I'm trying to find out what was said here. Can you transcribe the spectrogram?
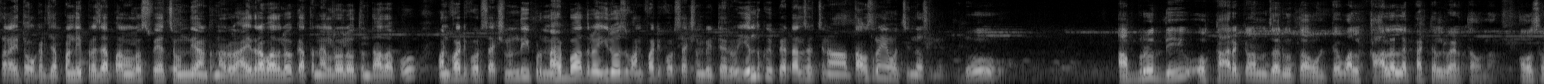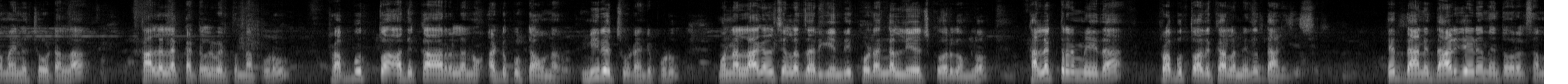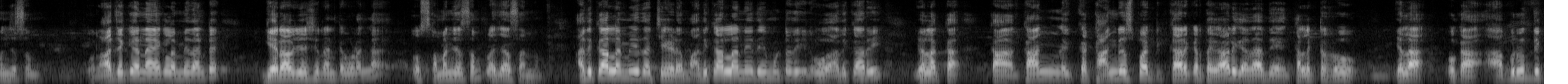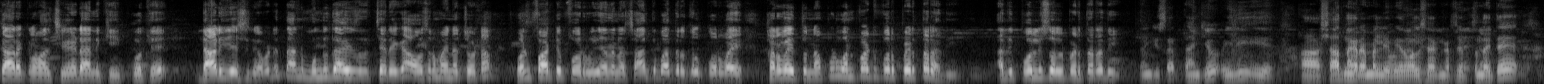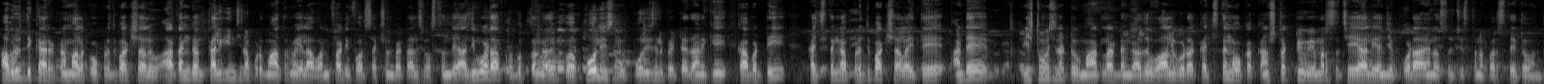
సార్ అయితే ఒకటి చెప్పండి. ప్రజాపాలనలో స్వేచ్ఛ ఉంది అంటున్నారు. హైదరాబాద్లో గత నెల రోజులు అవుతుంది. దాదాపు వన్ ఫార్టీ ఫోర్ సెక్షన్ ఉంది. ఇప్పుడు మహబాద్లో ఈ రోజు వన్ ఫార్టీ ఫోర్ సెక్షన్ పెట్టారు. ఎందుకు పెట్టాల్సి వచ్చిన అవసరం ఏమొచ్చింది అసలు? ఇప్పుడు అభివృద్ధి ఒక కార్యక్రమం జరుగుతూ ఉంటే వాళ్ళు కాళ్ళల్లో కట్టెలు పెడతా ఉన్నారు. అవసరమైన చోటల్లా కాళ్ళల్లో కట్టెలు పెడుతున్నప్పుడు ప్రభుత్వ అధికారులను అడ్డుకుంటా ఉన్నారు. మీరే చూడండి ఇప్పుడు. మొన్న లాగల్చెల్ల జరిగింది కొడంగల్ నియోజకవర్గంలో కలెక్టర్ మీద ప్రభుత్వ అధికారుల మీద దాడి చేశారు. అంటే దాన్ని దాడి చేయడం ఎంతవరకు సమంజసం? రాజకీయ నాయకుల మీద అంటే గేరావు చేసిరంటే కూడా ఓ సమంజసం ప్రజాస్వామ్యం. అధికారుల మీద చేయడం అధికారులు అనేది ఏముంటుంది? ఓ అధికారి ఇలా కా- కా- కాంగ్రెస్ పార్టీ కార్యకర్త కాడు కదా అదే కలెక్టరు. ఇలా ఒక అభివృద్ధి కార్యక్రమాలు చేయడానికి పోతే దాడి చేసింది కాబట్టి దాన్ని ముందు దాడి చర్యగా అవసరమైన చోట వన్ ఫార్టీ ఫోర్ ఏదైనా శాంతి భద్రతలు కొరవై కరువైతున్నప్పుడు వన్ ఫార్టీ ఫోర్ పెడతారు అది. అది పోలీసు వాళ్ళు పెడతారు అది. Thank you sir thank you ఇది ఆ, షాద్నగర్ ఎమ్మెల్యే వీరవల్ శంకర్ చెప్తుంది అయితే అభివృద్ధి కార్యక్రమాలకు ప్రతిపక్షాలు ఆటంకం కలిగించినప్పుడు మాత్రమే ఇలా వన్ ఫార్టీ ఫోర్ సెక్షన్ పెట్టాల్సి వస్తుంది. అది కూడా ప్రభుత్వం కాదు పోలీసులు పోలీసులు పెట్టేదానికి కాబట్టి ఖచ్చితంగా ప్రతిపక్షాలు అయితే అంటే ఇష్టం వచ్చినట్టు మాట్లాడడం కాదు వాళ్ళు కూడా ఖచ్చితంగా ఒక కన్స్ట్రక్టివ్ విమర్శ చేయాలి అని చెప్పి కూడా ఆయన సూచిస్తున్న పరిస్థితి ఉంది.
